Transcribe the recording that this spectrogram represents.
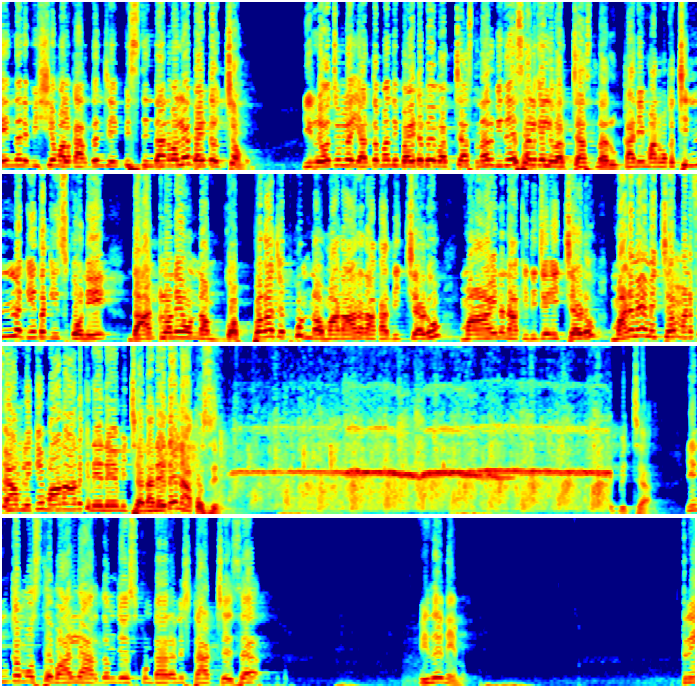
ఏందనే విషయం వాళ్ళకి అర్థం చేపిస్తుంది దానివల్లే బయట వచ్చాం ఈ రోజుల్లో ఎంతమంది బయట పోయి వర్క్ చేస్తున్నారు విదేశాలకు వెళ్ళి వర్క్ చేస్తున్నారు. కానీ మనం ఒక చిన్న గీత గీసుకొని దాంట్లోనే ఉన్నాం. గొప్పగా చెప్పుకుంటున్నాం. మా నాన్న నాకు అది ఇచ్చాడు. మా ఆయన నాకు ఇది చేయించాడు మనమేమిచ్చాం మన ఫ్యామిలీకి. మా నాన్నకి నేనేమిచ్చాను అనేదే నా క్వశ్చన్. చేయించా ఇన్కమ్ వస్తే వాళ్ళే అర్థం చేసుకుంటారని స్టార్ట్ చేశా. ఇదే నేను. త్రీ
